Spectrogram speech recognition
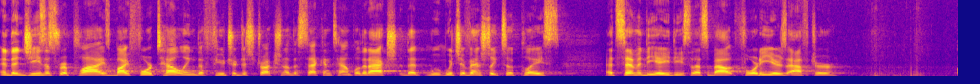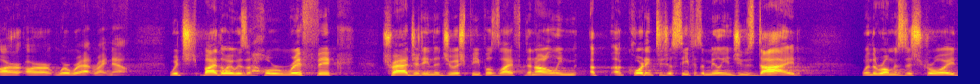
And then Jesus replies by foretelling the future destruction of the second temple that, that which eventually took place at 70 AD. So that's about 40 years after our, our, where we're at right now which, by the way, was a horrific tragedy in the Jewish people's life. That not only, according to Josephus, a million Jews died when the Romans destroyed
